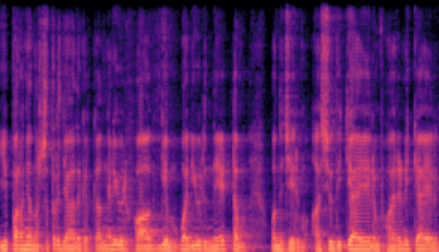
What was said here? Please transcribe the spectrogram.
ഈ പറഞ്ഞ നക്ഷത്ര ജാതകർക്ക് അങ്ങനെ ഒരു ഭാഗ്യം വലിയൊരു നേട്ടം വന്നു ചേരും. അശ്വതിക്കായാലും ഭരണിക്കായാലും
